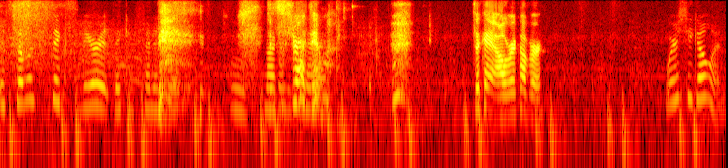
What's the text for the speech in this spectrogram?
If someone sticks near it, they can finish it. Ooh, not Just distract him. It's okay, I'll recover. Where's he going?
